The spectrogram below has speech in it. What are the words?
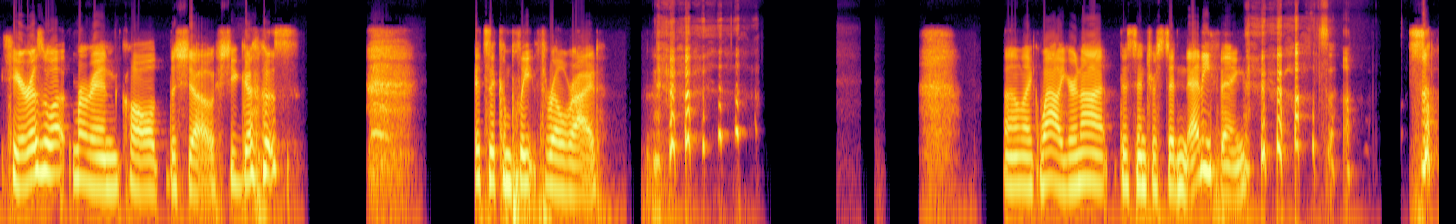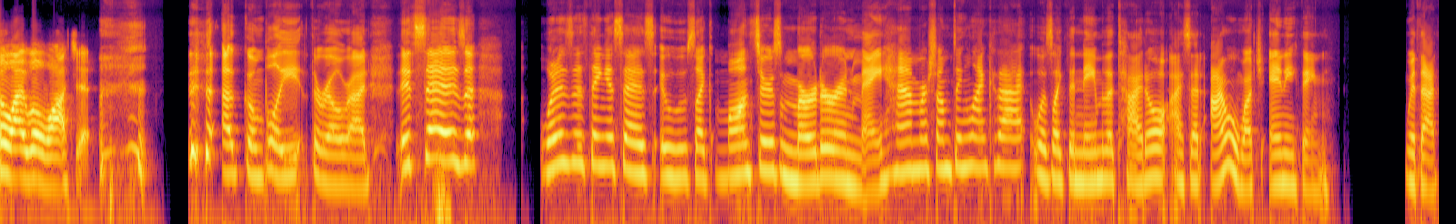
here is what Marin called the show. She goes, it's a complete thrill ride. I'm like, wow, you're not this interested in anything. so I will watch it. a complete thrill ride. It says, what is the thing it says? It was like Monsters, Murder, and Mayhem or something like that was like the name of the title. I said, I will watch anything with that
